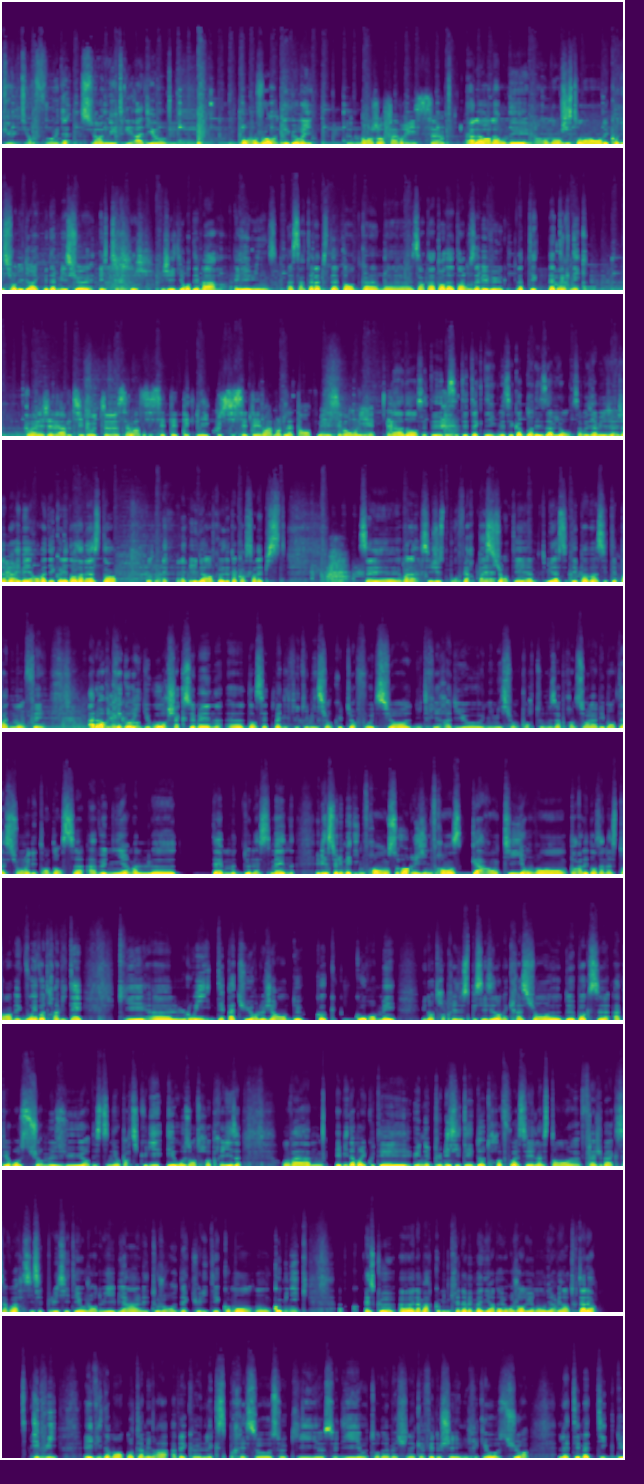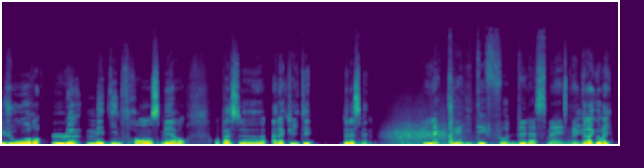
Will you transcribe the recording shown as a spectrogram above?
Culture Food sur Nutri Radio. Bonjour Grégory. Bonjour Fabrice. Alors là, on est, on enregistre dans les conditions du direct, mesdames, messieurs. Et j'ai dit on démarre. Et il y a eu une- un certain laps d'attente quand même, euh, un certain temps d'attente. Vous avez vu la, te- la technique? Ouais, j'avais un petit doute, euh, savoir si c'était technique ou si c'était vraiment de l'attente, mais c'est bon, on y est. Non, non, c'était c'était technique, mais c'est comme dans les avions. Ça vous est jamais, jamais arrivé. On va décoller dans un instant. une heure après, vous êtes encore sur la piste. C'est voilà, c'est juste pour faire patienter un petit. Mais là, c'était pas, c'était pas de mon fait. Alors. Grégory Dubourg, chaque semaine euh, dans cette magnifique émission Culture Food sur Nutri Radio, une émission pour tout nous apprendre sur l'alimentation et les tendances à venir. Le thème de la semaine, eh bien, c'est le Made in France, Origine France garantie. On va en parler dans un instant avec vous et votre invité, qui est euh, Louis Despature, le gérant de Coq Gourmet, une entreprise spécialisée dans la création euh, de box apéro sur mesure, destinée aux particuliers et aux entreprises. On va hum, évidemment écouter une publicité d'autrefois, c'est l'instant euh, flashback, savoir si cette publicité aujourd'hui, eh bien, elle est toujours d'actualité. Comment on communique Est-ce que la marque communiquerait de la même manière D'ailleurs, aujourd'hui, on y reviendra tout à l'heure. Et puis, évidemment, on terminera avec euh, l'expresso, ce qui euh, se dit autour de la machine à café de chez Unitrikeo sur la thématique du jour, le Made in France. Mais avant, on passe euh, à l'actualité de la semaine. L'actualité food de la semaine. Grégory.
